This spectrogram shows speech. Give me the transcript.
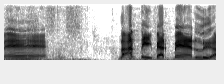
แน่ แล้วอันติแบทแมนเหลือ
